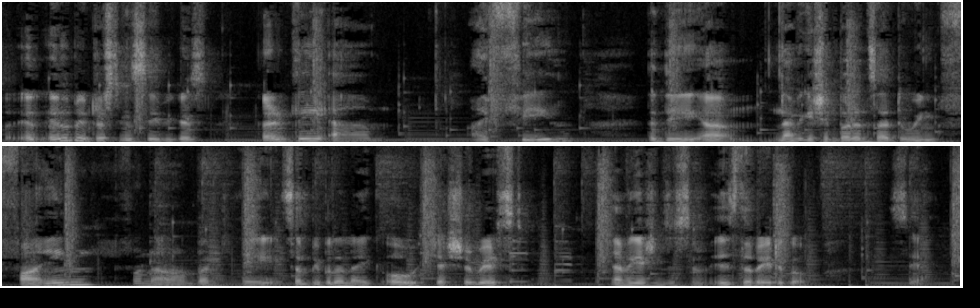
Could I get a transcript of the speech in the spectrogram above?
So it, it'll be interesting to see because currently um, I feel that the um, navigation buttons are doing fine for now, but hey, some people are like, oh, gesture based navigation system is the way to go. So yeah,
